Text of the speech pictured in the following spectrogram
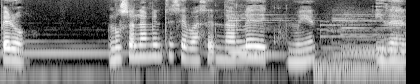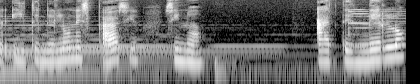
pero no solamente se basa en darle de comer y, dar, y tenerle un espacio, sino atenderlo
